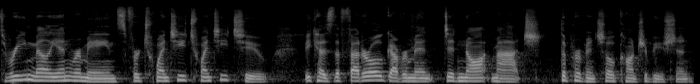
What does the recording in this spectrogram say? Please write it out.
395.3 million remains for 2022 because the federal government did not match the provincial contribution.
